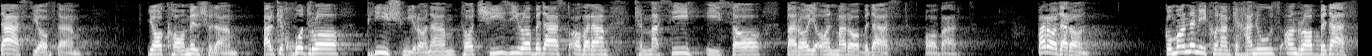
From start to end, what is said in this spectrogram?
دست یافتم یا کامل شدم بلکه خود را پیش میرانم تا چیزی را به دست آورم که مسیح عیسی برای آن مرا به دست آورد. برادران گمان نمی کنم که هنوز آن را به دست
